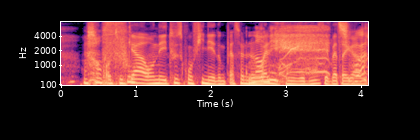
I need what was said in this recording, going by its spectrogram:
on s'en fout. En tout cas, on est tous confinés, donc personne ne voit mais... le bikini body, c'est pas très grave.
